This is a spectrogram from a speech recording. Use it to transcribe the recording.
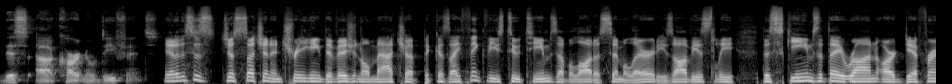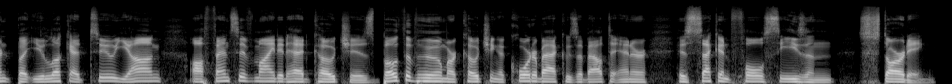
this uh, Cardinal defense. You know, this is just such an intriguing divisional matchup because I think these two teams have a lot of similarities. Obviously, the schemes that they run are different, but you look at two young, offensive minded head coaches, both of whom are coaching a quarterback who's about to enter his second full season starting.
